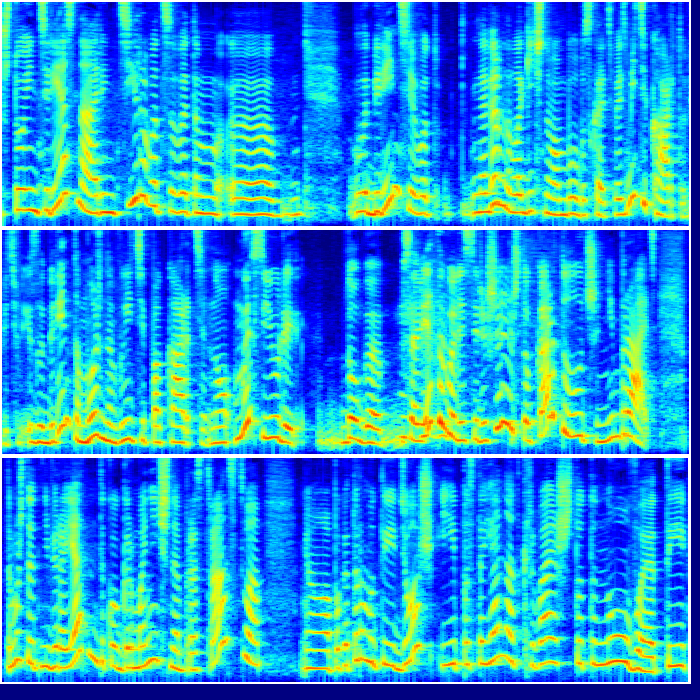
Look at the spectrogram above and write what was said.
что интересно, ориентироваться в этом э, лабиринте, вот, наверное, логично вам было бы сказать, возьмите карту, ведь из лабиринта можно выйти по карте. Но мы с Юлей долго советовались и решили, что карту лучше не брать, потому что это невероятно такое гармоничное пространство, а, по которому ты идешь и постоянно открываешь что-то новое. Ты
